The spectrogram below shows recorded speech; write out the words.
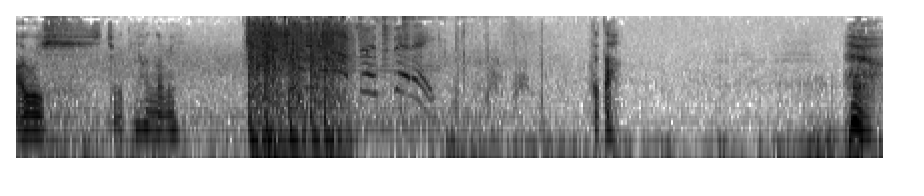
아이고 씨 저기 한 놈이. 됐다. 휴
